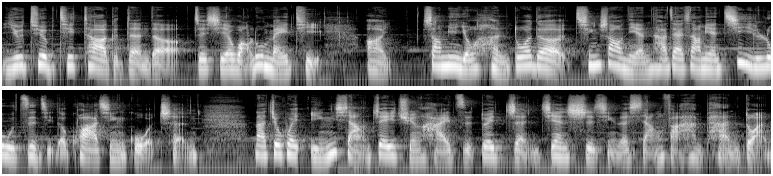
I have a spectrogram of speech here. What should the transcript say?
，YouTube、TikTok 等的这些网络媒体，啊、上面有很多的青少年，他在上面记录自己的跨性过程，那就会影响这一群孩子对整件事情的想法和判断。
